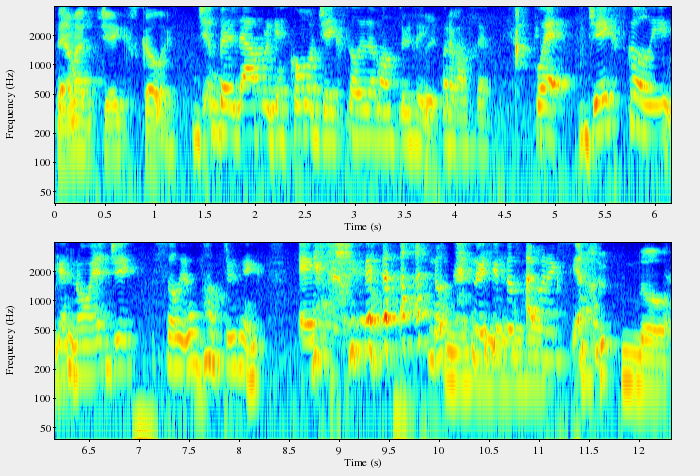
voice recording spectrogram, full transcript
Se llama Jake Scully. ¿Verdad? Porque es como Jake Sully de Monsters Inc. Sí. Pero con C. Pues Jake Scully, que no es Jake Sully de Monsters Inc. este, no, no hiciste esa conexión. No.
